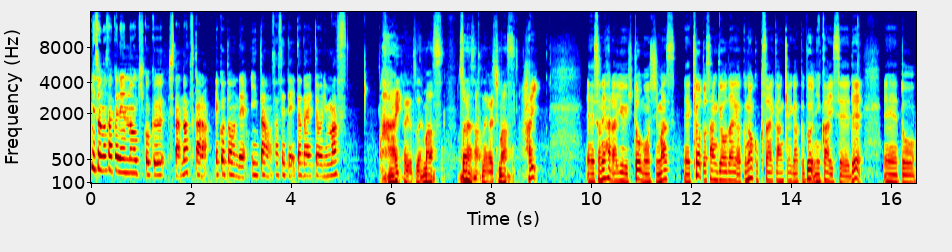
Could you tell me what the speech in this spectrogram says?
でその昨年の帰国した夏からエコトーンでインターンをさせていただいております。はいありがとうございます。曽根原さんお願いします。はい、えー、曽根原雄飛と申します、えー京都産業大学の国際関係学部2回生でえっ、と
